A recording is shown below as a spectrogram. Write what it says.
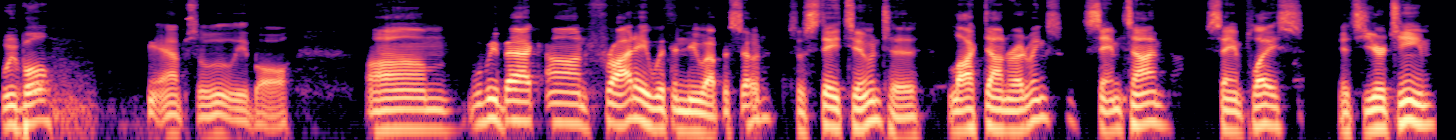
We ball. Yeah, absolutely, ball. Um, we'll be back on Friday with a new episode. So stay tuned to Locked On Red Wings. Same time, same place. It's your team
